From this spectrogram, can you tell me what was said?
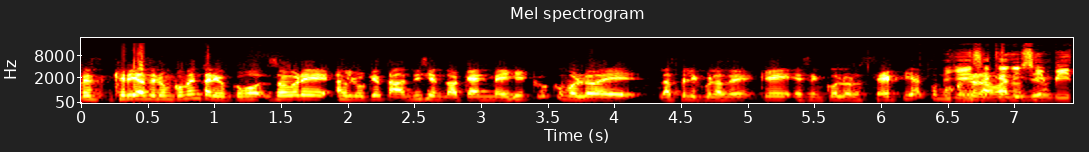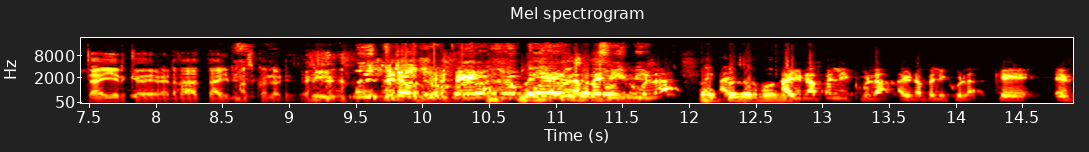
pues quería hacer un comentario como sobre algo que estaban diciendo acá en México, como lo de las películas de- que es en color sepia, como Ella color dice que nos invita a ir, que de verdad hay más colores. ¿eh? Sí, pero Yo yo- México es una hermoso. película, México es hermoso. hay una película, hay una película que es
